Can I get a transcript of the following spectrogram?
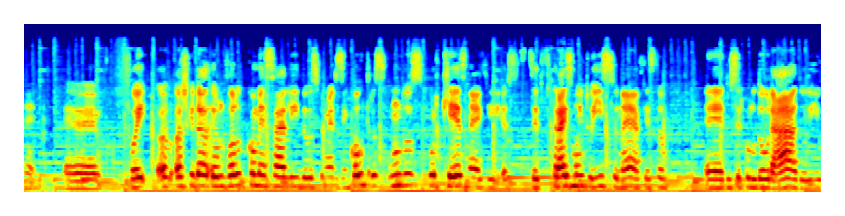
É, é, foi, acho que da, eu vou começar ali dos primeiros encontros, um dos porquês, né, que você traz muito isso, né, a questão é, do círculo dourado e o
